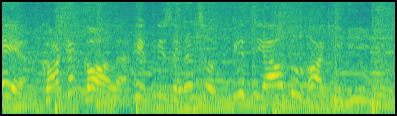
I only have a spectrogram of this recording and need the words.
E Coca-Cola, refrigerante oficial do Rock in Rio.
